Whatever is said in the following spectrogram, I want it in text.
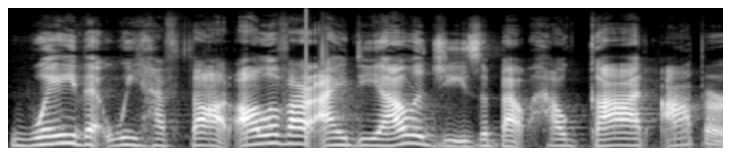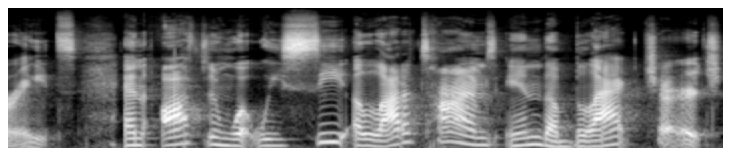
way that we have thought, all of our ideologies about how God operates, and often what we see a lot of times in the black church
